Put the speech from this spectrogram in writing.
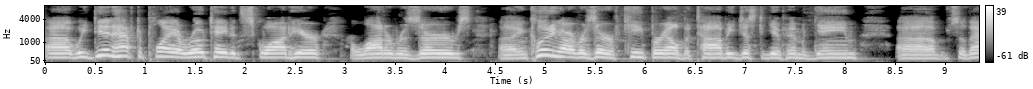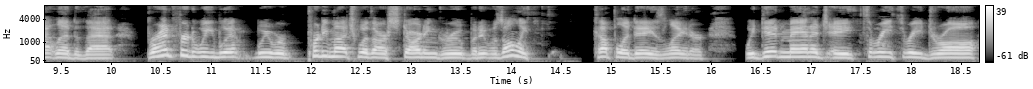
Uh, we did have to play a rotated squad here, a lot of reserves, uh, including our reserve keeper, El Batabi, just to give him a game. Uh, so that led to that. Brentford, we went. We were pretty much with our starting group, but it was only a couple of days later we did manage a 3 3 draw.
